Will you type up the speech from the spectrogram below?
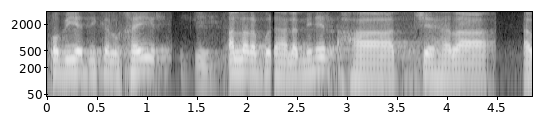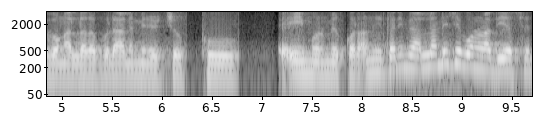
অবিয়াদিকাল খাইর আল্লাহ রাবুল আলমিনের হাত চেহারা এবং আল্লাহ রাবুল আলমিনের চক্ষু এই মর্মে কোরআনুল কারিমে আল্লাহ নিজে বর্ণনা দিয়েছেন।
